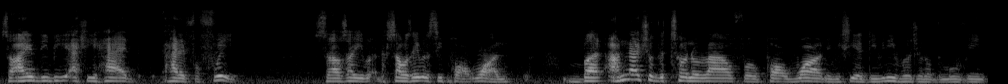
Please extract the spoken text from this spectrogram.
So IMDb actually had had it for free. So I was able, so I was able to see part one. But I'm not sure the turnaround for part one, if you see a DVD version of the movie,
